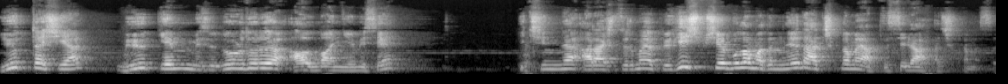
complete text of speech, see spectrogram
yük taşıyan büyük gemimizi durduruyor Alman gemisi. İçinde araştırma yapıyor. Hiçbir şey bulamadım diye de açıklama yaptı. Silah açıklaması.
